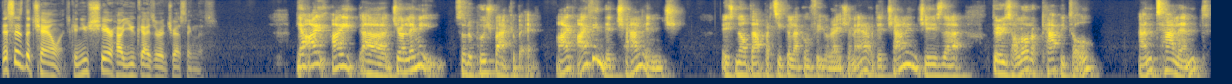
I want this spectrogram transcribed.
this is the challenge. Can you share how you guys are addressing this? Yeah, I, I uh, John, let me sort of push back a bit. I, I think the challenge is not that particular configuration error. The challenge is that there is a lot of capital and talent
